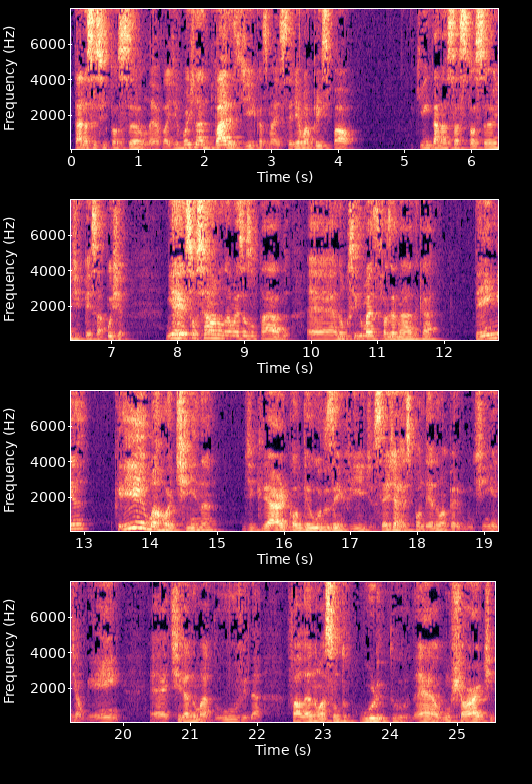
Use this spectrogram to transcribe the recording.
está nessa situação, né? Vou te dar várias dicas, mas seria uma principal quem está nessa situação de pensar, puxa, minha rede social não dá mais resultado, é, não consigo mais fazer nada, cara, tenha, crie uma rotina de criar conteúdos em vídeo, seja respondendo uma perguntinha de alguém, é, tirando uma dúvida, falando um assunto curto, né, algum short.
